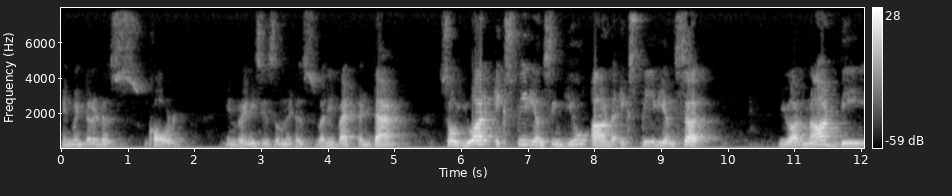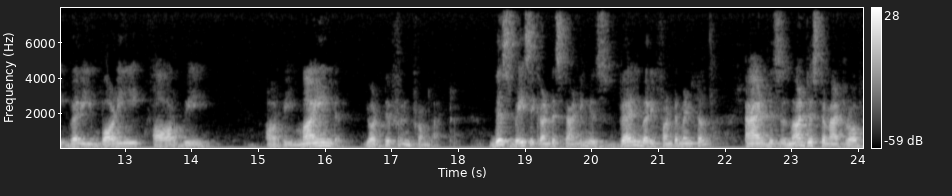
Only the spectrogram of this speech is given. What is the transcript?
In winter, it is cold. In rainy season, it is very wet and damp. So, you are experiencing, you are the experiencer. You are not the very body or the or the mind you are different from that. This basic understanding is very, very fundamental, and this is not just a matter of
